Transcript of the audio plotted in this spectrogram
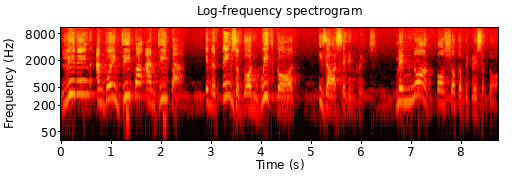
Living and going deeper and deeper in the things of God with God is our saving grace. May none fall short of the grace of God.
